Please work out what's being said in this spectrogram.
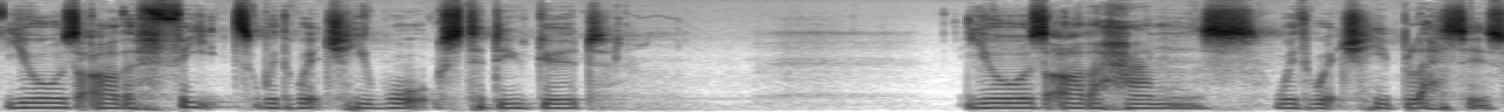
Yours are the feet with which he walks to do good. Yours are the hands with which he blesses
